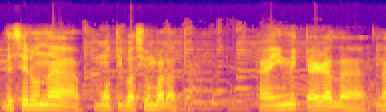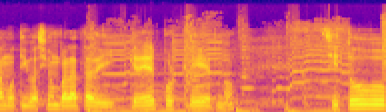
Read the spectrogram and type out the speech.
de ser una motivación barata. Ahí me caga la, motivación barata de creer por creer, ¿no? Si tú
